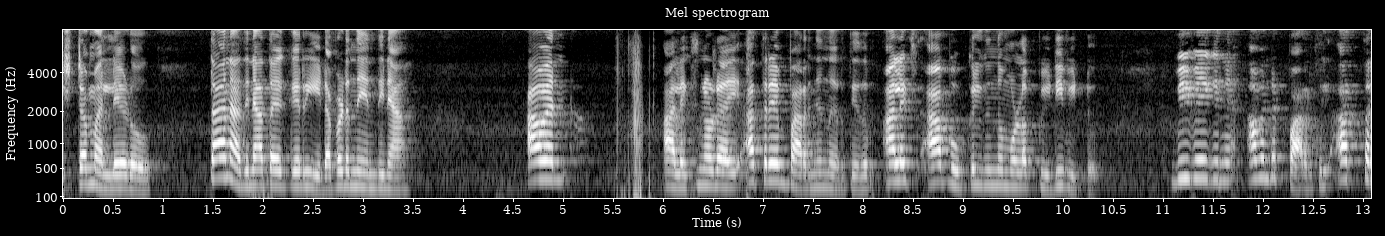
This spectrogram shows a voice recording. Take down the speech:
ഇഷ്ടമല്ലേടോ? താൻ അതിനകത്ത് കയറി ഇടപെടുന്ന എന്തിനാ? അവൻ അലക്സിനോടായി അത്രയും പറഞ്ഞു നിർത്തിയതും അലക്സ് ആ ബുക്കിൽ നിന്നുമുള്ള പിടി വിട്ടു വിവേകിന് അവന്റെ പറത്തിൽ അത്ര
